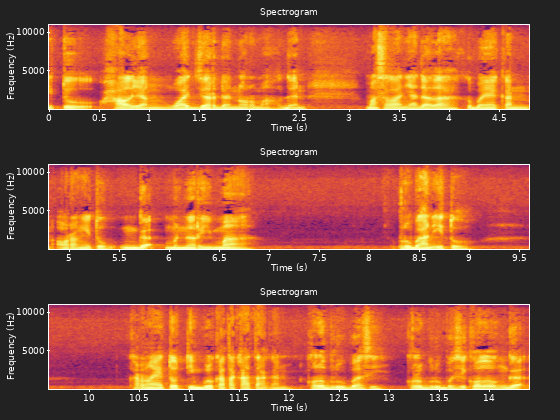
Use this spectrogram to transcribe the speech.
Itu hal yang wajar dan normal. Dan masalahnya adalah kebanyakan orang itu nggak menerima perubahan itu. Karena itu timbul kata-kata kan? Kalau berubah sih? Kalau berubah sih? Kalau nggak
